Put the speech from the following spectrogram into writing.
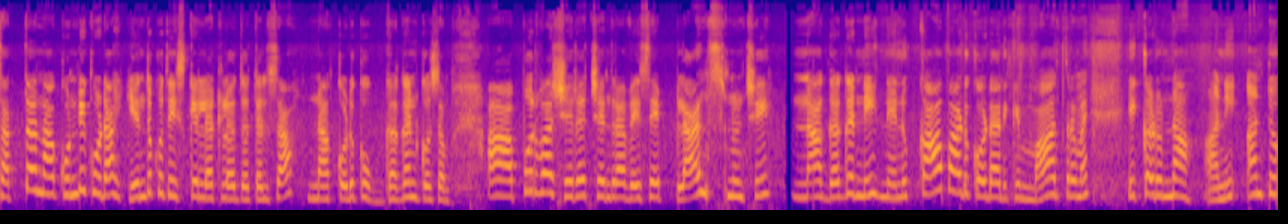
సత్తా నాకుండి కూడా ఎందుకు తీసుకెళ్ళట్లేదో తెలుసా? నా కొడుకు గగన్ కోసం. ఆ అపూర్వ శరత్ చంద్ర వేసే ప్లాన్స్ నుంచి నా గగన్ని నేను కాపాడుకోవడానికి మాత్రమే ఇక్కడున్నా అని అంటూ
